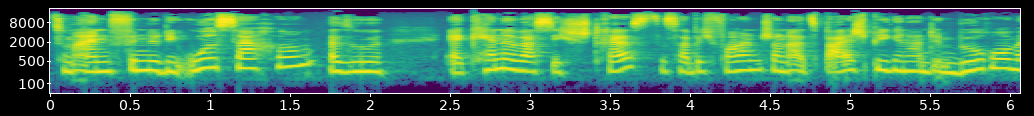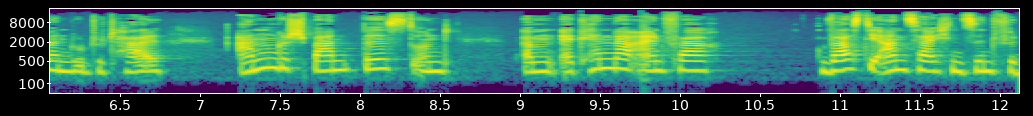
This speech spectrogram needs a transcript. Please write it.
Zum einen finde die Ursache, also erkenne, was dich stresst. Das habe ich vorhin schon als Beispiel genannt im Büro, wenn du total angespannt bist und ähm, erkenne da einfach, was die Anzeichen sind für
